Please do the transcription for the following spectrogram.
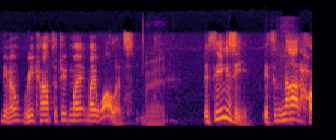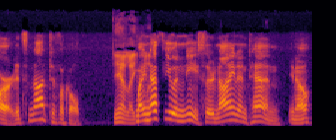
you know reconstitute my my wallets. Right. It's easy. It's not hard. It's not difficult. Yeah, like my nephew and niece, they're nine and ten. You know,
